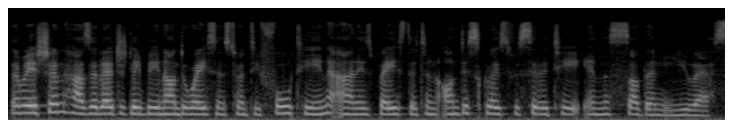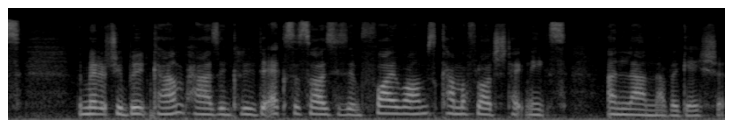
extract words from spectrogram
The mission has allegedly been underway since 2014 and is based at an undisclosed facility in the southern US. The military boot camp has included exercises in firearms, camouflage techniques and land navigation.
